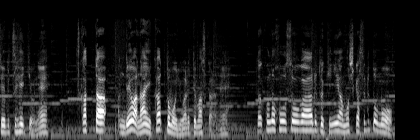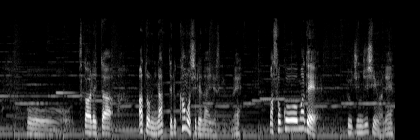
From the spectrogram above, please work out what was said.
生物兵器をね、使ったんではないかとも言われてますからね。だからこの放送がある時にはもしかするともう使われた後になってるかもしれないですけどね。まあ、そこまでプーチン自身はね、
